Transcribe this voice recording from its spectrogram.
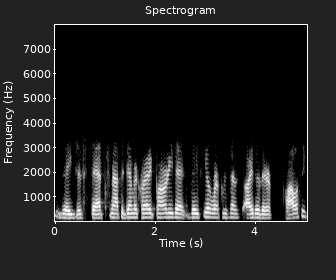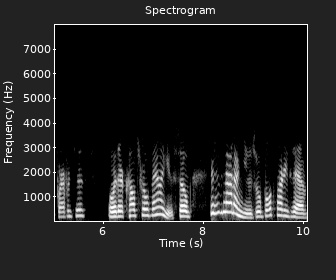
they just that's not the Democratic Party that they feel represents either their policy preferences or their cultural values. So this is not unusual. Both parties have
